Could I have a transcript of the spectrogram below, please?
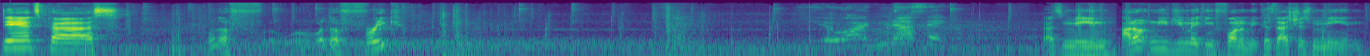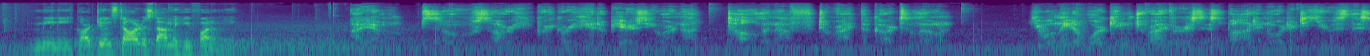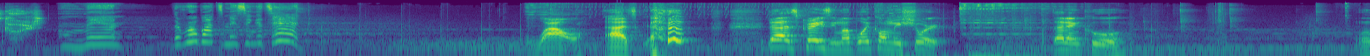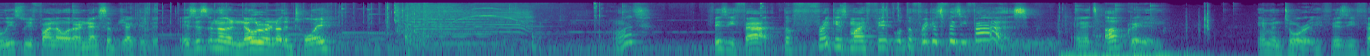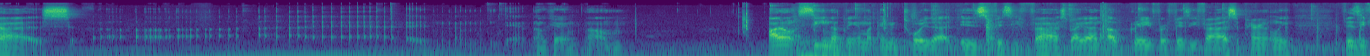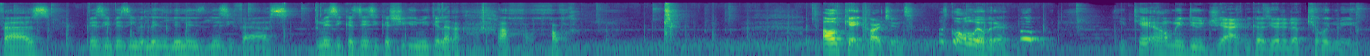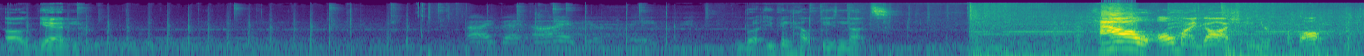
Dance pass. What the what the freak? You are nothing. That's mean. I don't need you making fun of me because that's just mean. Meanie. Cartoons, tell her to stop making fun of me. Missing its head. Wow. That's That's crazy. My boy called me short. That ain't cool. Well, at least we find out what our next objective is. Is this another note or another toy? What? Fizzy Fat? The frick is my fit? What the frick is Fizzy Faz? And it's upgraded. Inventory. Fizzy Faz. Okay. Um. I don't see nothing in my inventory that is Fizzy Fast, but I got an upgrade for Fizzy Fast apparently. Fizzy Fast, Fizzy Fizzy Lizzy Lizzy Lizzy Fast, Mizzy cause Dizzy cause she can make like a. Okay, cartoons. Let's go all the way over there. Boop. You can't help me do Jack because you ended up killing me again. I bet I'm your. Bro, you can help these nuts. How? Oh my gosh, in your fault.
